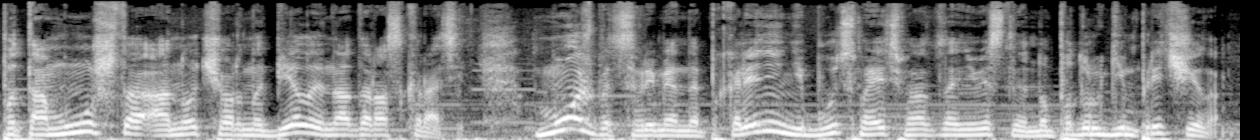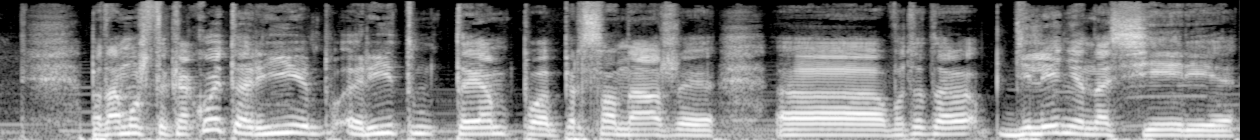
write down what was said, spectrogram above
потому что оно черно-белое, надо раскрасить. Может быть, современное поколение не будет смотреть «17 мгновений весны», но по другим причинам. Потому что какой-то ритм, ритм темп, персонажи, вот это деление на серии,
